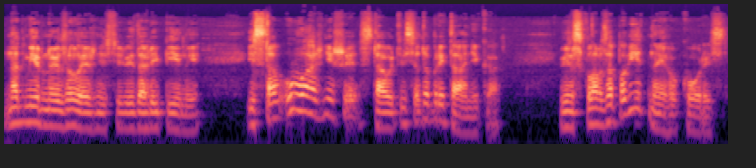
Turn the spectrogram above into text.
надмірною залежністю від Агріпіни і став уважніше ставитися до Британіка. Він склав заповіт на його користь,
